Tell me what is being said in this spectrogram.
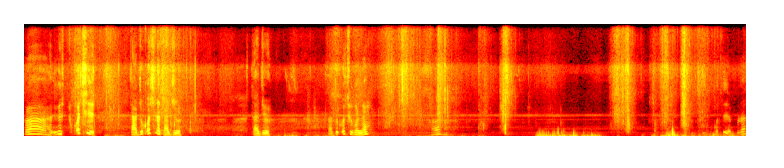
아, 이게 꽃이 자주 꽃이다, 자주. 자주. 자주 꽃이군요. 아. 예쁘네.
